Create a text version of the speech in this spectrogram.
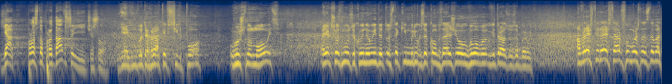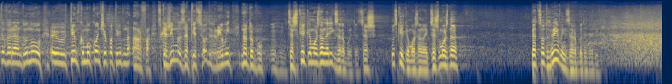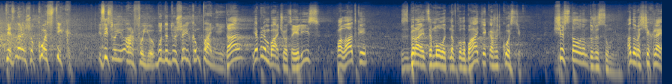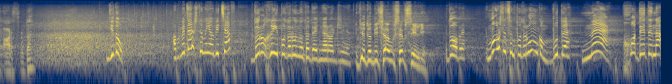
Як? Просто продавши її, чи що? Ні, він буде грати в сільпо, гучномовець. А якщо з музикою не вийде, то з таким рюкзаком, знаєш, його в голову відразу заберуть. А врешті-решт арфу можна здавати в оренду. Ну, е, тим, кому конче потрібна арфа. Скажімо, за 500 гривень на добу. Це ж скільки можна на рік заробити? Це ж, ну скільки можна на рік? Це ж можна 500 гривень заробити на рік. Ти знаєш, що Костік зі своєю арфою буде душею компанії. Так? Я прям бачу оцей ліс, палатки, збирається молодь навколо багаття і кажуть, Костік, щось стало нам дуже сумно. Ану, розчехляй арфу, так? Діду, а пам'ятаєш, ти мені обіцяв дорогий подарунок на день народження? Дід обіцяв все в силі. Добре. І можна цим подарунком буде не ходити на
